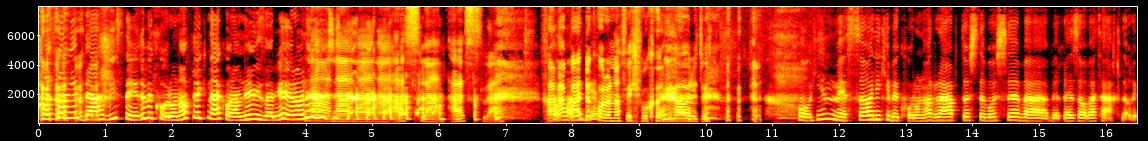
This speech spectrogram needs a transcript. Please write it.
خواستم یه ده بیست دقیقه به کرونا فکر نکنم. نمی‌ذاری؟ هرانه نه نه نه نه. اصلا اصلا. فقط خب، باید به کرونا فکر بکنی بهار جون. خب یه مثالی که به کرونا ربط داشته باشه و به قضاوت اخلاقی.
